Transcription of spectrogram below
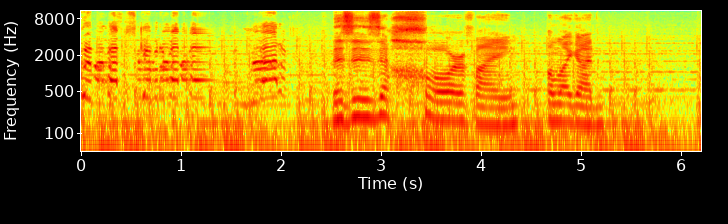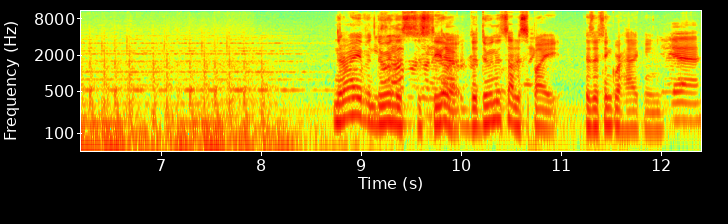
Whip up, skip it up, up. Got him. This is horrifying. Oh my god. They're not even doing this to steal it. They're doing this out of spite because they think we're hacking. Yeah.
